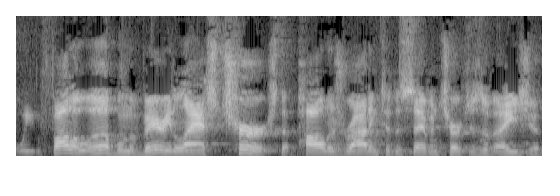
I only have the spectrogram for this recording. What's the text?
we follow up on the very last church that Paul is writing to the seven churches of Asia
